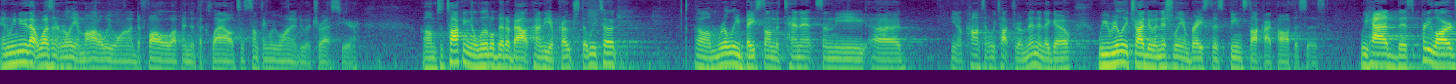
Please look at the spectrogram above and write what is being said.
And we knew that wasn't really a model we wanted to follow up into the cloud, so it's something we wanted to address here. Um, so, talking a little bit about kind of the approach that we took, um, really based on the tenets and the uh, you know, content we talked through a minute ago, we really tried to initially embrace this beanstalk hypothesis we had this pretty large,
